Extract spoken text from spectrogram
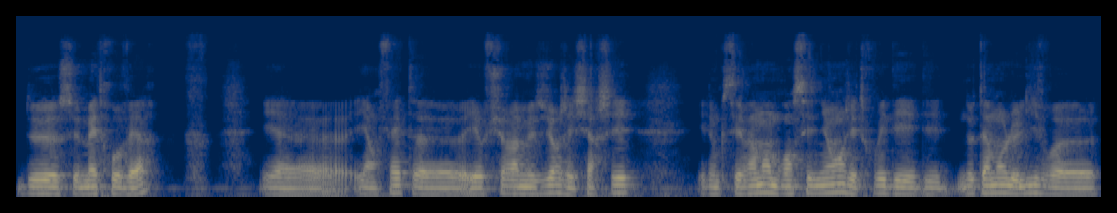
de se mettre au vert. Et, euh, et en fait, et au fur et à mesure, j'ai cherché. Et donc c'est vraiment me renseignant. J'ai trouvé des, des, notamment le livre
